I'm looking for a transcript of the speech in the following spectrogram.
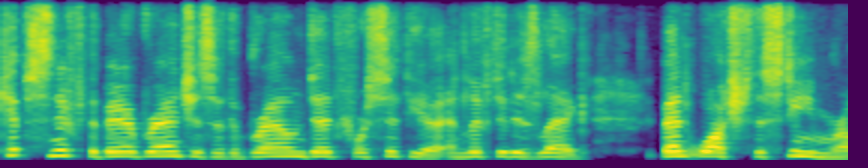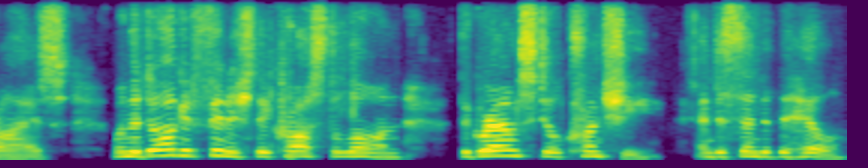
Kip sniffed the bare branches of the brown dead forsythia and lifted his leg. Bent watched the steam rise. When the dog had finished, they crossed the lawn, the ground still crunchy, and descended the hill.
